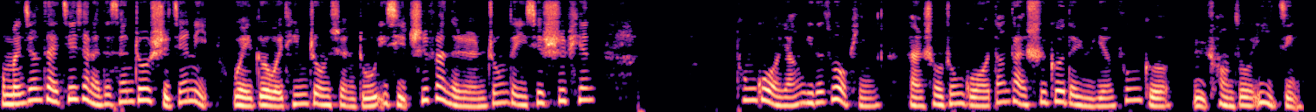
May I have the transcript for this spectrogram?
我们将在接下来的三周时间里，为各位听众选读一起吃饭的人中的一些诗篇。通过杨黎的作品，感受中国当代诗歌的语言风格与创作意境。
